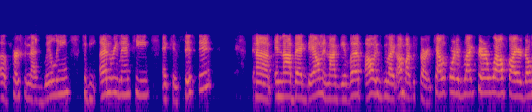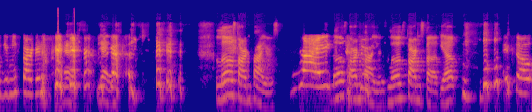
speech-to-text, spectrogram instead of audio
a person that's willing to be unrelenting and consistent um, and not back down and not give up. I always be like, I'm about to start California Black Parent Wildfire. Don't get me started. yes. yes. Love starting fires. Right. Love starting fires. Love starting stuff. Yep. so,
